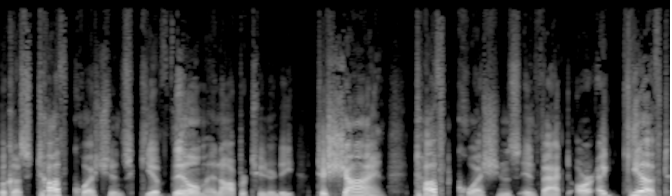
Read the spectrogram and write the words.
because tough questions give them an opportunity to shine. Tough questions, in fact, are a gift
